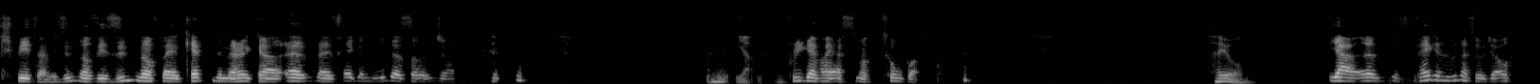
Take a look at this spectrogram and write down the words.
später. Wir sind noch, wir sind noch bei Captain America, äh, bei Falcon Winter Soldier. Ja. Free Guy war erst im Oktober. Hajo. Ja, äh, Falcon Winter Soldier auch.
